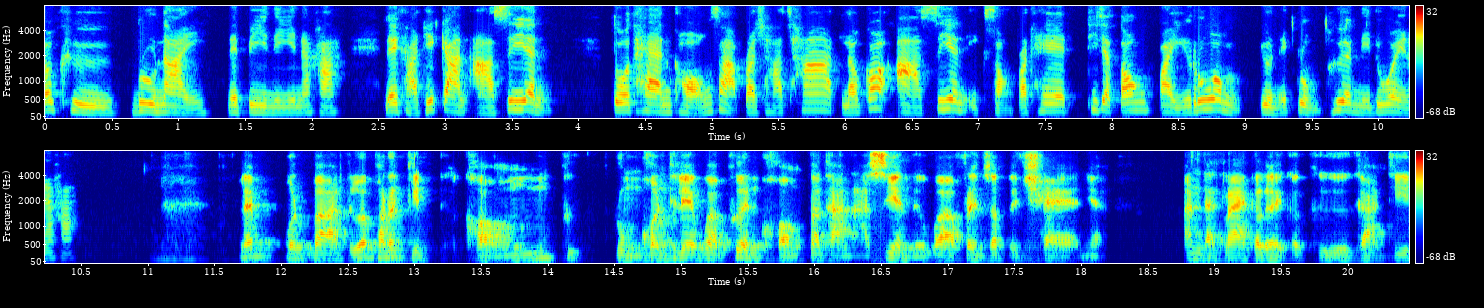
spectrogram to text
ก็คือบรูไนในปีนี้นะคะเลขาธิการอาเซียน ตัวแทนของสหประชาชาติ แล้วก็อาเซียนอีก 2 ประเทศที่จะต้องไปร่วมอยู่ในกลุ่มเพื่อนนี้ด้วยนะคะ และบทบาทหรือว่าภารกิจของ กลุ่มคนที่เรียกว่าเพื่อนของประธานอาเซียน หรือว่า Friends of the Chair เนี่ยอันดับแรกก็เลยก็คือการที่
